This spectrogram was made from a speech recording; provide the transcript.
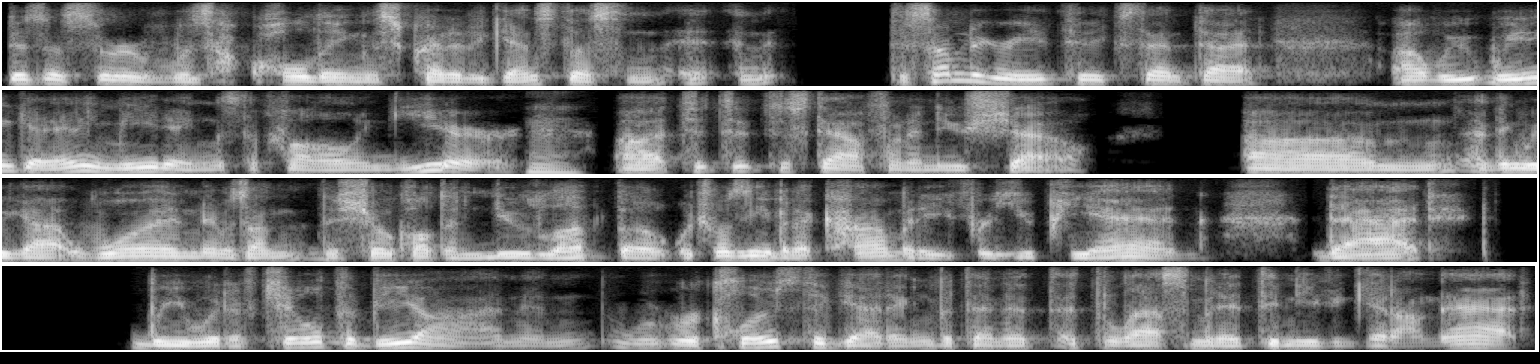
business sort of was holding this credit against us. And, and to some degree, to the extent that uh, we, we didn't get any meetings the following year hmm. uh, to, to, to, staff on a new show. Um, I think we got one. It was on the show called A New Love Boat, which wasn't even a comedy for UPN that we would have killed to be on, and we're close to getting. But then at, at the last minute, didn't even get on that.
